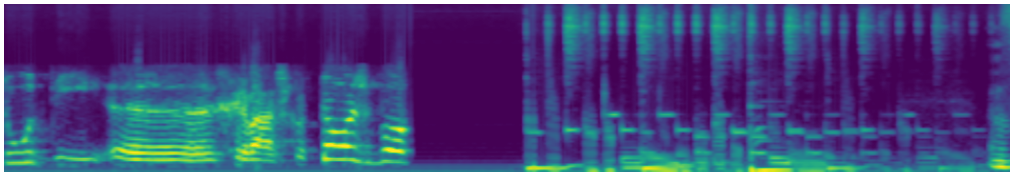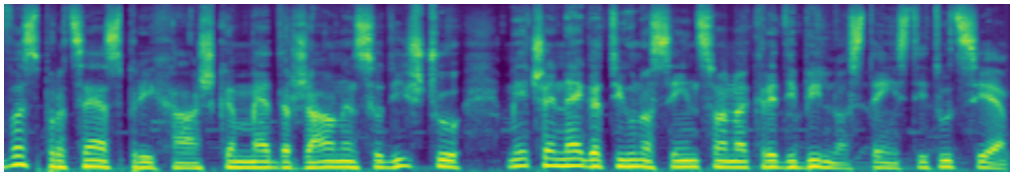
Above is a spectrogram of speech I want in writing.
tudi uh, hrvaško tožbo. Ves proces pri Haškem meddržavnem sodišču meče negativno senco na kredibilnost te institucije.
